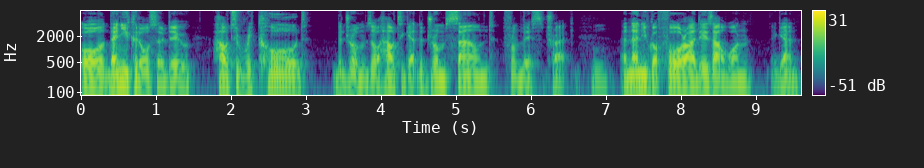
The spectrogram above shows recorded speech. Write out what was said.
Or then you could also do how to record the drums or how to get the drum sound from this track. Mm. And then you've got four ideas out of one again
